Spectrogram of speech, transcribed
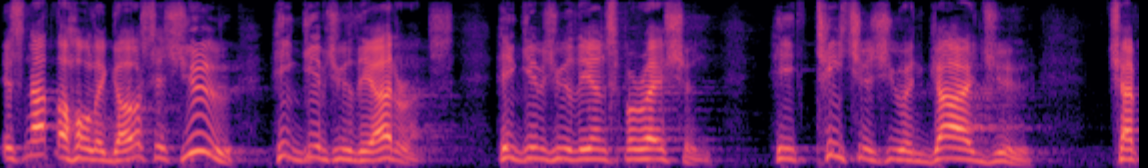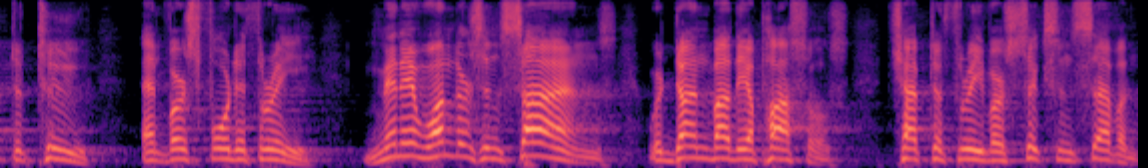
It's not the Holy Ghost, it's you. He gives you the utterance, He gives you the inspiration, He teaches you and guides you. Chapter 2 and verse 43 Many wonders and signs were done by the apostles. Chapter 3, verse 6 and 7.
